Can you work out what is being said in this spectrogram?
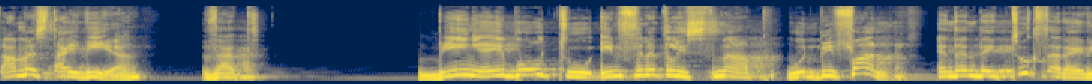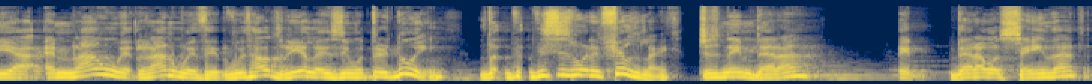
dumbest idea that being able to infinitely snap would be fun. And then they took that idea and ran with ran with it without realizing what they're doing. Th- th- This is what it feels like. Just name Dara. Wait, Dara was saying that.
